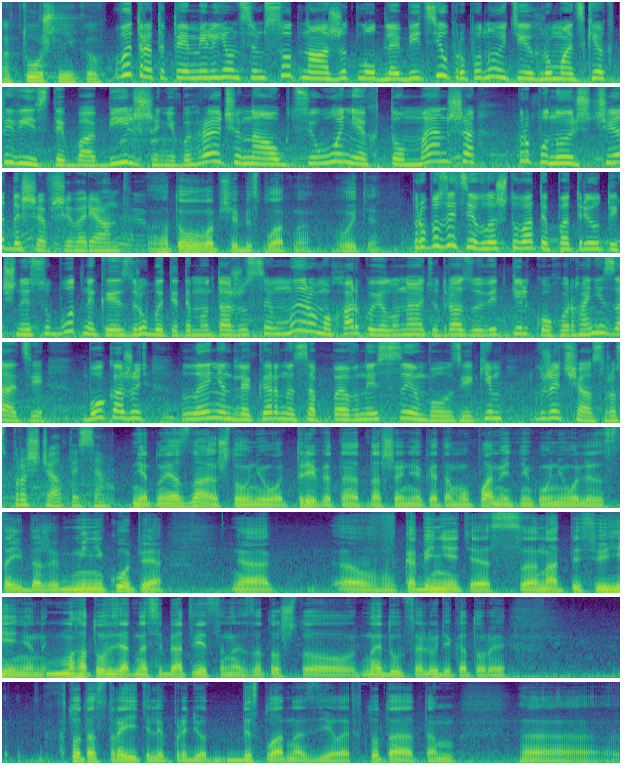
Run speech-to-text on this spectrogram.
атошников. Витратити мільйон сімсот на житло для бійців пропонують і громадські активісти. Ба більше, ніби граючи на аукціоні, хто менше, пропонують ще дешевший варіант. готовы вообще бесплатно выйти. Пропозиції влаштувати патріотичний суботник і зробити демонтаж усім миром у Харкові лунають одразу від кількох організацій. Бо кажуть, Ленін для Кернеса певний символ, з яким вже час розпрощатися. Нет, ну я знаю, что у него трепетное отношение к этому памятнику. У него стоит даже мини-копия э, э, в кабинете с надписью «Генин». Мы готовы взять на себя ответственность за то, что найдутся люди, которые... Кто-то строители придет, бесплатно сделает, кто-то там э,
